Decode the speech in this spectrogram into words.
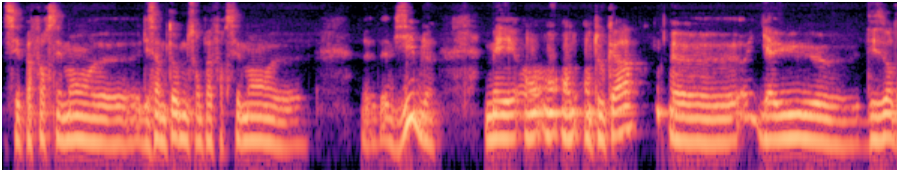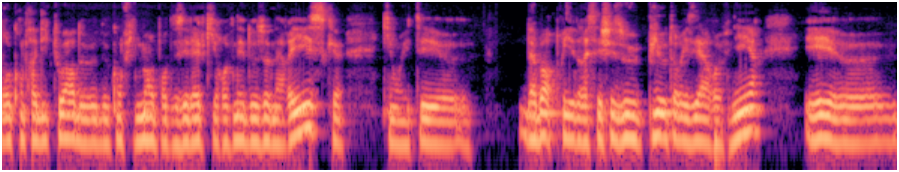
c'est pas forcément les symptômes ne sont pas forcément euh, visible. Mais en, tout cas, euh, il y a eu euh, des ordres contradictoires de, confinement pour des élèves qui revenaient de zones à risque, qui ont été d'abord priés de rester chez eux, puis autorisés à revenir. Et euh,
